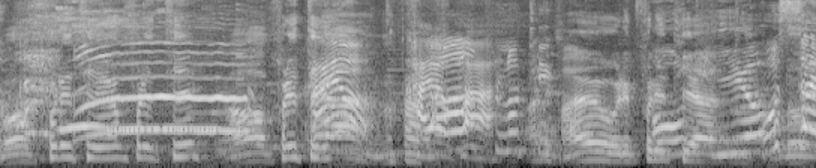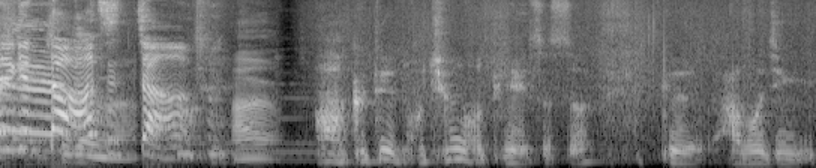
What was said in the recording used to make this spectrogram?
뭐 프리티예요 프리티? 아 프리티한. 가요 가. 아유 우리 프리티한. 못너 살겠다 진짜. 아유. 아, 그때 호칭은 어떻게 했었어? 그 아버지,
